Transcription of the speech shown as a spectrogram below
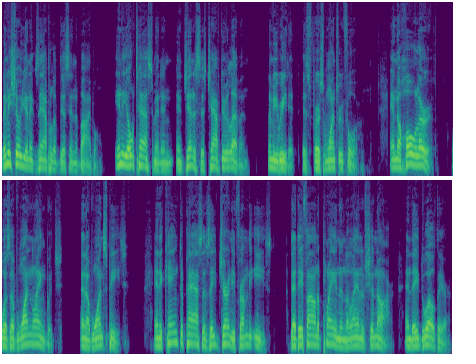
Let me show you an example of this in the Bible. In the Old Testament, in, in Genesis chapter 11, let me read it. It's verse 1 through 4. And the whole earth was of one language and of one speech. And it came to pass as they journeyed from the east that they found a plain in the land of Shinar, and they dwelt there.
